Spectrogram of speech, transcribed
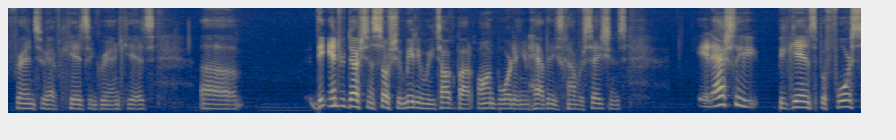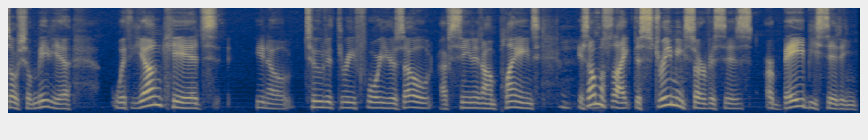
friends who have kids and grandkids. Uh, the introduction of social media, when you talk about onboarding and having these conversations, it actually begins before social media with young kids, you know, two to three, four years old. I've seen it on planes. Mm-hmm. It's almost like the streaming services are babysitting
